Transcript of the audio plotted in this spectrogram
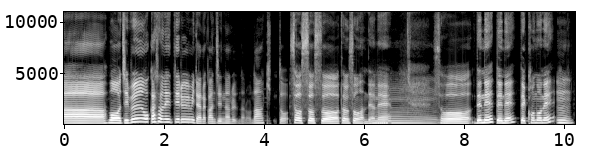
あーもう自分を重ねてるみたいな感じになるんだろうなきっと。そうそうそう。多分そうなんだようね。そう。でねでねでこのねうん。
